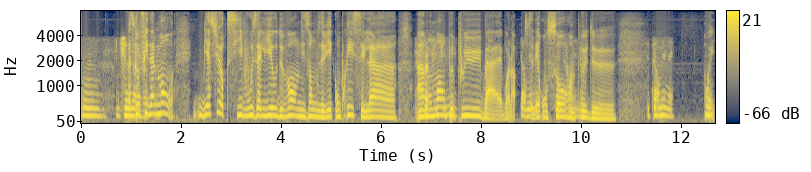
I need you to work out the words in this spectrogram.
Je Parce que finalement, bien sûr que si vous alliez au devant en disant que vous aviez compris, c'est là à un moment on peut plus. Bah voilà. C'est-à-dire on sort un peu de. c'est terminé. Oui.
